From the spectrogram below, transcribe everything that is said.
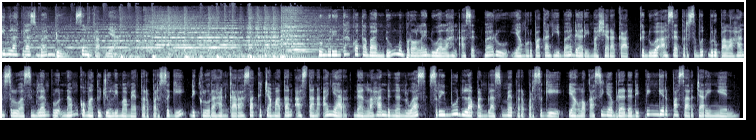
inilah kilas Bandung selengkapnya. Pemerintah Kota Bandung memperoleh dua lahan aset baru yang merupakan hibah dari masyarakat. Kedua aset tersebut berupa lahan seluas 96,75 meter persegi di Kelurahan Karasak, Kecamatan Astana Anyar, dan lahan dengan luas 1.018 meter persegi yang lokasinya berada di pinggir Pasar Caringin.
